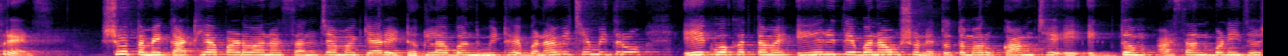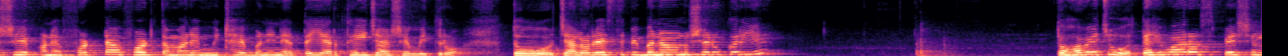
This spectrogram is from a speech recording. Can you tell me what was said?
ફ્રેન્ડ્સ, શું તમે ગાંઠિયા પાડવાના સંચામાં ક્યારેય ઢગલાબંધ મીઠાઈ બનાવી છે મિત્રો? એક વખત તમે એ રીતે બનાવશો ને તો તમારું કામ છે એ એકદમ આસાન બની જશે અને ફટાફટ તમારે મીઠાઈ બનીને તૈયાર થઈ જશે મિત્રો. તો ચાલો રેસીપી બનાવવાનું શરૂ કરીએ. તો હવે જુઓ, તહેવારો સ્પેશિયલ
